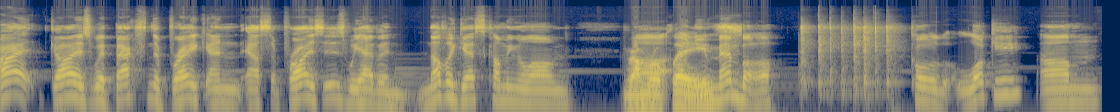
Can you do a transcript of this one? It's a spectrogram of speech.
Alright, guys, we're back from the break, and our surprise is we have another guest coming along. Drum uh, roll, please. A new member called Lockie. Um,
